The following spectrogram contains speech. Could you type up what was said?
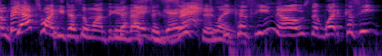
No, Bitch, that's why he doesn't want the Th- investigation exactly. because he knows that what because he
